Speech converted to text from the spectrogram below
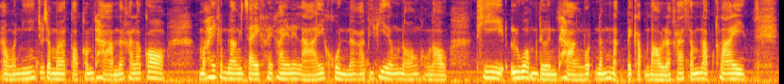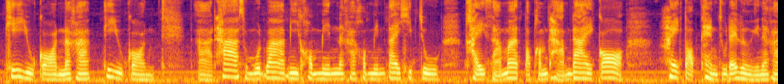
อ่าวันนี้จูจะมาตอบคำถามนะคะ แล้วก็มาให้กำลังใจใครๆหลายๆคนนะคะ พี่ๆน้องๆของเราที่ร่วมเดินทางลดน้ำหนักไปกับเรานะคะสำหรับใครที่อยู่ก่อนนะคะที่อยู่ก่อนอถ้าสมมุติว่ามีคอมเมนต์นะคะคอมเมนต์ใต้คลิปจู ใครสามารถตอบคำถามได้ก็ให้ตอบแทนจูได้เลยนะคะ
